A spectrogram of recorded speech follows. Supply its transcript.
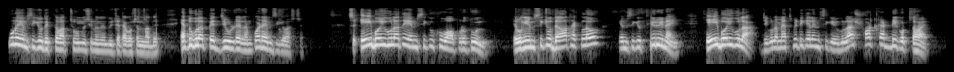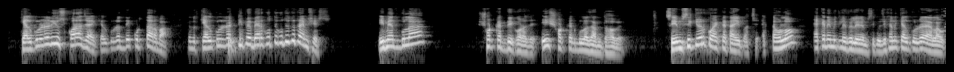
কোনো এমসিকিউ দেখতে পাচ্ছ অনুশীলনে দুই চারটা কোশ্চেন বাদে? এতগুলা পেজ যে উল্টাইলাম কয়টা এমসিকিউ আসছে? সো এই বইগুলাতে এমসিকিউ খুব অপ্রতুল এবং এমসিকিউ দেওয়া থাকলেও এমসিকিউ থিওরি নাই। এই বইগুলা, যেগুলো ম্যাথমেটিক্যাল এমসিকিউ এগুলা শর্টকাট দিয়ে করতে হয়। ক্যালকুলেটর ইউজ করা যায় ক্যালকুলেটর দিয়ে করতে পারবা। কিন্তু ক্যালকুলেটর টিপে বের করতে করতে তো টাইম শেষ। এই ম্যাথগুলা শর্টকাট দিয়ে করা যায়। এই শর্টকাটগুলো জানতে হবে। সো এমসিকিউর কয়েকটা টাইপ আছে। একটা হলো একাডেমিক লেভেলের এমসিকিউ যেখানে ক্যালকুলেটার অ্যালাউড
